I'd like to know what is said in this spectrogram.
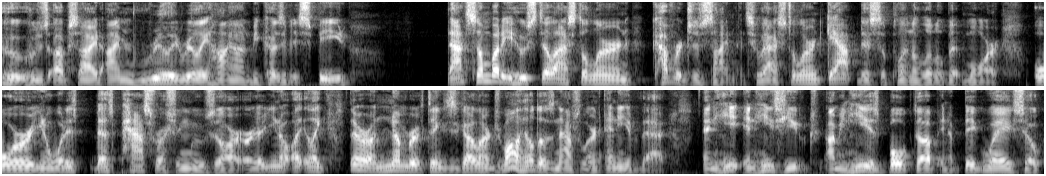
who, whose upside I'm really, really high on because of his speed, that's somebody who still has to learn coverage assignments, who has to learn gap discipline a little bit more, or you know what his best pass rushing moves are, or you know like, like there are a number of things he's got to learn. Jamal Hill doesn't have to learn any of that, and he and he's huge. I mean, he is bulked up in a big way. So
